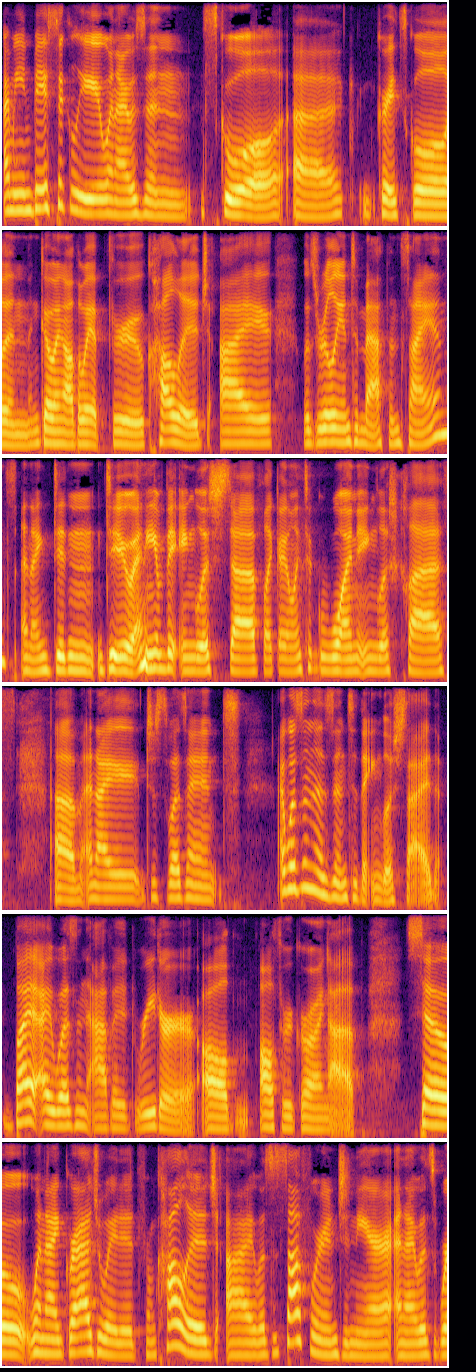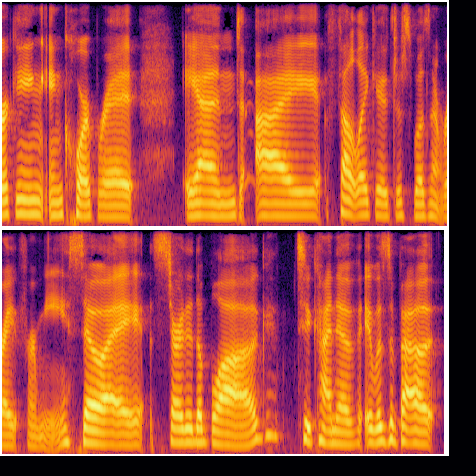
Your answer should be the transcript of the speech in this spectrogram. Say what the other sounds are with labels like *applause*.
I mean, basically, when I was in school, uh, grade school, and going all the way up through college, I was really into math and science, and I didn't do any of the English stuff. Like, I only took one English class, um, and I just wasn't. I wasn't as into the English side, but I was an avid reader all all through growing up. So when I graduated from college, I was a software engineer and I was working in corporate and I felt like it just wasn't right for me. So I started a blog to kind of, it was about,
